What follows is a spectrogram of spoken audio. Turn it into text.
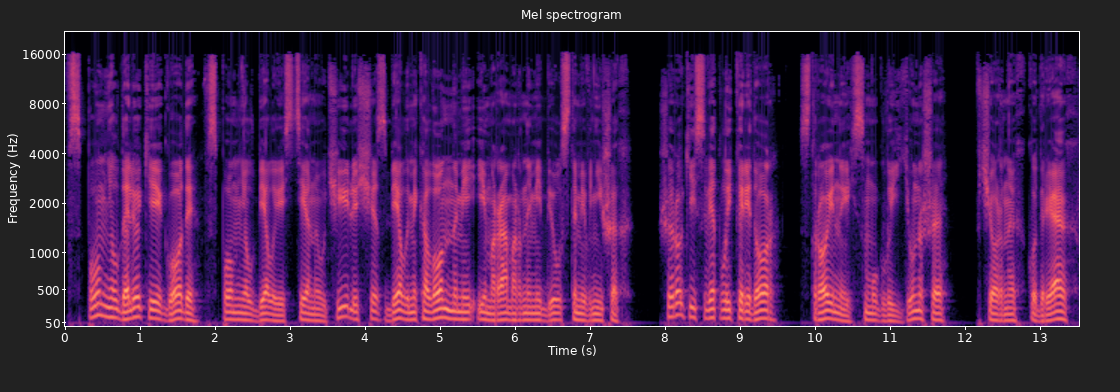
Вспомнил далекие годы, вспомнил белые стены училища с белыми колоннами и мраморными бюстами в нишах. Широкий светлый коридор, стройный смуглый юноша, в черных кудрях,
